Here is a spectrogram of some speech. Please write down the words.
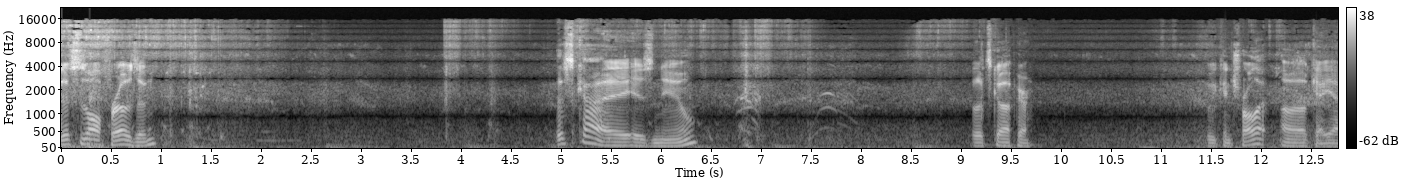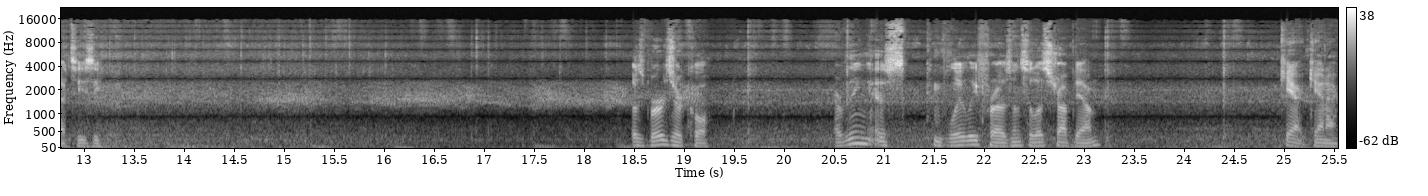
This is all frozen. This guy is new. Let's go up here. We control it? Oh, okay, yeah, it's easy. Those birds are cool. Everything is completely frozen, so let's drop down. Can't, can I?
